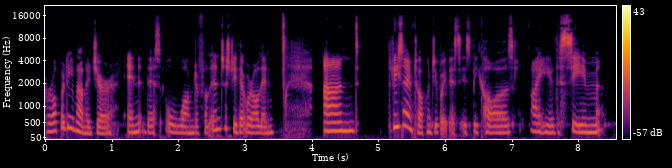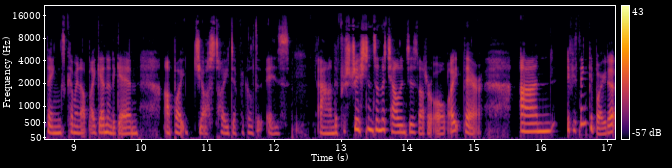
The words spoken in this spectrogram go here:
property manager in this wonderful industry that we're all in. And the reason I'm talking to you about this is because I hear the same things coming up again and again about just how difficult it is and the frustrations and the challenges that are all out there. And if you think about it,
